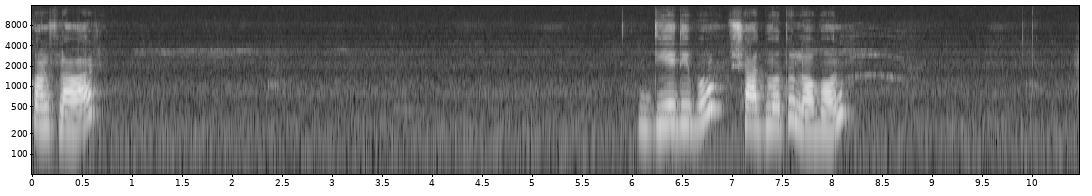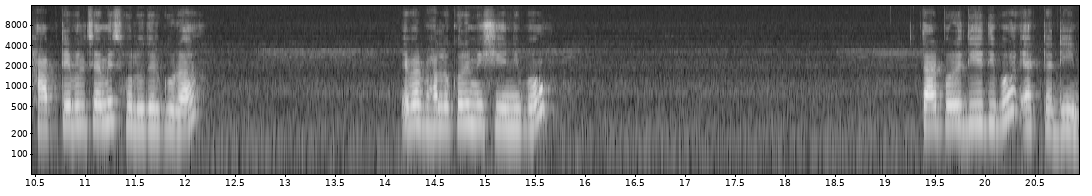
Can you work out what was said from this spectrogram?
কর্নফ্লাওয়ার, দিয়ে দিব স্বাদ মতো লবণ, হাফ টেবিল চামচ হলুদের গুঁড়া। এবার ভালো করে মিশিয়ে নিব। তারপরে দিয়ে দিব একটা ডিম।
